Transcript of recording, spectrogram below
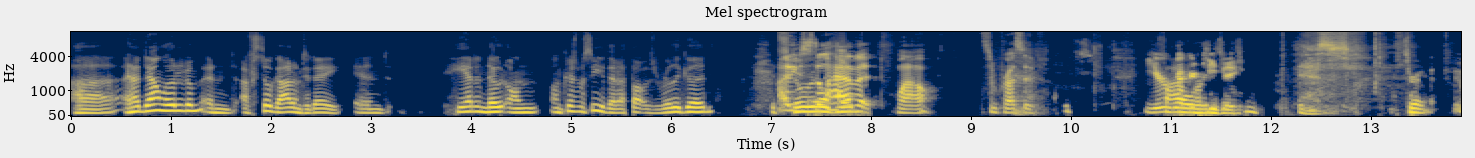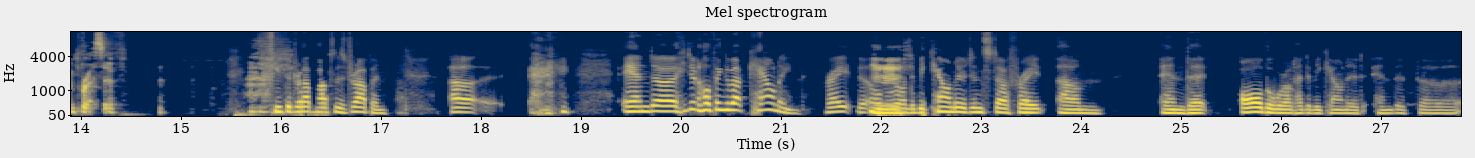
uh, and I downloaded them, and I've still got them today. And he had a note on on Christmas Eve that I thought was really good. It's How do you still really have good. it? Wow. It's impressive. It's Your record keeping is That's right. impressive. keep the drop boxes dropping. Uh, and uh, he did a whole thing about counting, right? The, the Mhm. world to be counted and stuff, right? Um, and that all the world had to be counted, and that the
